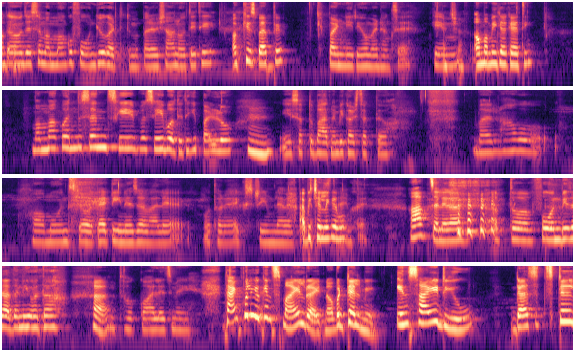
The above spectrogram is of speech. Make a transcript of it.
okay. तो जैसे मम्मा को फ़ोन क्यों करती तो मैं परेशान होती थी। और किस बात पे? कि पढ़ नहीं रही हूँ मैं ढंग से। कि अच्छा। और मम्मी क्या कहती? मम्मा को इन द सेंस कि बस यही बोलती थी कि पढ़ लो। हम्म। ये सब तो बाद में भी कर सकते हो। पर हाँ वो हॉर्मोन्स जो होते हैं टीनेजर वाले वो थोड़े एक्सट्रीम लेवल अभी चलेगा वो? हाँ अब चलेगा। अब तो फ़ोन भी ज़्यादा नहीं होता। हाँ। तो कॉलेज में ही। Thankfully you can smile right now but tell me inside you does it still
